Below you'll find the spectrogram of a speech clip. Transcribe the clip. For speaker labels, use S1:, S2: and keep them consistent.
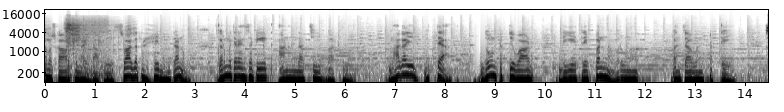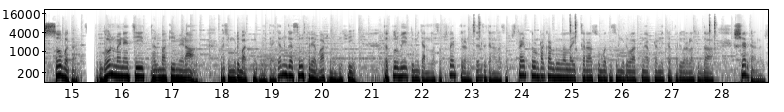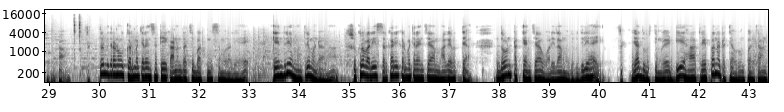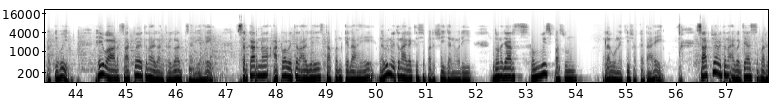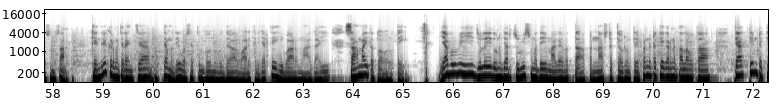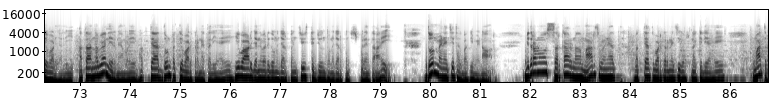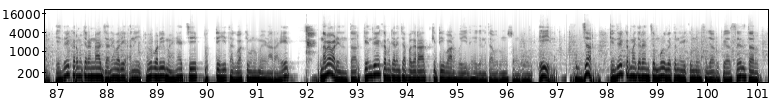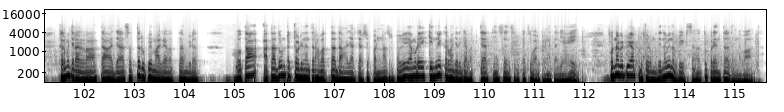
S1: नमस्कार पुन्हा एकदा आपले स्वागत आहे मित्रांनो. कर्मचाऱ्यांसाठी एक आनंदाची बातमी. महागाई भत्त्यात दोन टक्के वाढ डी ए त्रेपन्नवरून पंचावन्न टक्के. सोबतच दोन महिन्याची थकबाकी मिळणार अशी मोठी बातमी पुढे येते त्याच्यानंतर सविस्तर या बातमीविषयी तत्पूर्वी तुम्ही चॅनलला सबस्क्राईब करत नसेल तर चॅनलला सबस्क्राईब करून टाका. व्हिडिओला लाईक करा. सोबतच मोठी बातमी आपल्या मित्र परिवाराला सुद्धा शेअर करायला विसरू नका. तर मित्रांनो कर्मचाऱ्यांसाठी एक आनंदाची बातमी समोर आली आहे. केंद्रीय मंत्रिमंडळानं शुक्रवारी सरकारी कर्मचाऱ्यांच्या महागाई भत्त्यात दोन टक्क्यांच्या वाढीला मंजुरी दिली आहे. या दुरुस्तीमुळे डी हा त्रेपन्न टक्क्यावरून पंचावन्न टक्के होईल. ही वाढ सातव्या वेतन आयोगांतर्गत झाली आहे. सरकारनं आठवा वेतन आयोगही स्थापन केला आहे. नवीन वेतन आयोगाच्या शिफारशी जानेवारी दोन हजार सव्वीसपासून लागू होण्याची शक्यता आहे. सातव्या वेतन आयोगाच्या शिफारशीनुसार केंद्रीय कर्मचाऱ्यांच्या भत्त्यामध्ये वर्षातून दोन वेळा वाढ केली जाते. ही वाढ महागाई सहामाही तत्वावर होते. यापूर्वी ही जुलै दोन हजार चोवीसमध्ये महागाई भत्ता पन्नास टक्क्यावरून त्रेपन्न टक्के करण्यात आला होता. त्यात तीन टक्के वाढ झाली. आता नव्या निर्णयामुळे भत्त्यात दोन टक्के वाढ करण्यात आली आहे. ही वाढ जानेवारी दोन हजार पंचवीस ते जून दोन हजार पंचवीसपर्यंत आहे. दोन महिन्याची थकबाकी मिळणार. मित्रांनो सरकारनं मार्च महिन्यात भत्त्यात वाढ करण्याची घोषणा केली आहे. मात्र केंद्रीय कर्मचाऱ्यांना जानेवारी आणि फेब्रुवारी महिन्याचे भत्तेही थकबाकी म्हणून मिळणार आहेत. नव्या वाढीनंतर केंद्रीय कर्मचाऱ्यांच्या पगारात किती वाढ होईल हे गणितावरून समजून येईल. जर केंद्रीय कर्मचाऱ्यांचे मूळ वेतन एकोणीस हजार रुपये असेल तर कर्मचाऱ्याला दहा हजार सत्तर रुपये मागे भत्ता मिळत होता. आता दोन टक्केवाढीनंतर हा भत्ता दहा हजार चारशे पन्नास रुपये होईल. यामुळे केंद्रीय कर्मचाऱ्यांच्या भत्त्यात तीनशे ऐंशी रुपयाची वाढ करण्यात आली आहे. पुन्हा भेटूया पुढच्या व्हिडिओमध्ये. नवीन अपडेटसह तोपर्यंत धन्यवाद.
